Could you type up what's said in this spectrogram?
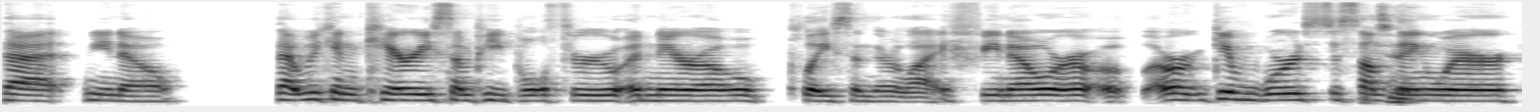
that, you know, that we can carry some people through a narrow place in their life, you know, or uh, or give words to something where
